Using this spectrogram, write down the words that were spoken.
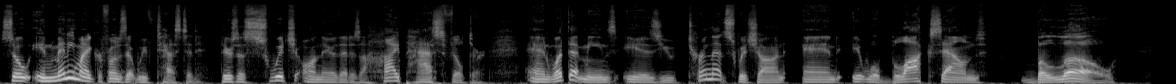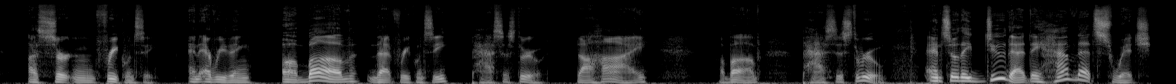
So, in many microphones that we've tested, there's a switch on there that is a high pass filter. And what that means is you turn that switch on and it will block sound below a certain frequency, and everything above that frequency passes through. The high above passes through. And so they do that, they have that switch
